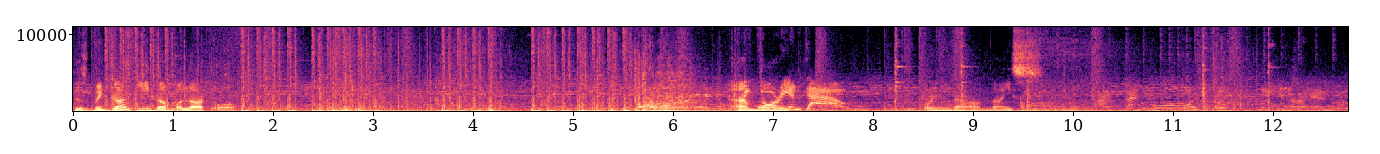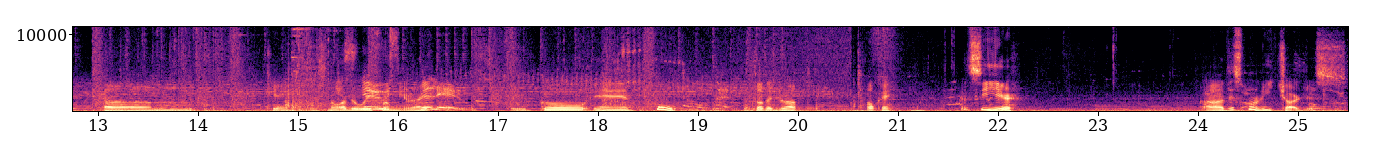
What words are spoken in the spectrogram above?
Does my gun eat up a lot of ammo? Praetorian down. Pouring down. Nice. Um. Okay, there's no other way for me, right? There you go, and ooh, I thought I dropped. Okay, let's see here. Uh, this one recharges.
